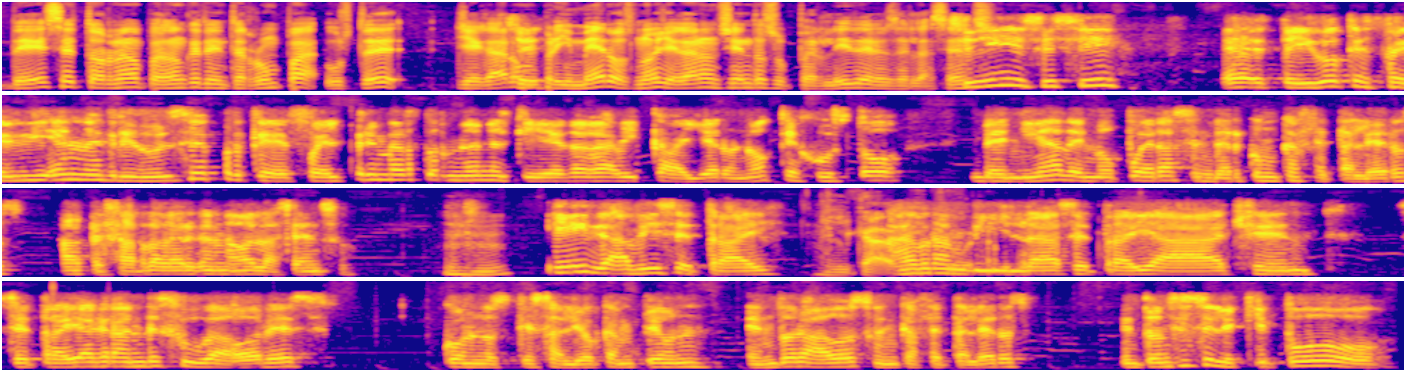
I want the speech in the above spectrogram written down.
de ese torneo, perdón que te interrumpa, usted llegaron Sí. primeros, ¿no? Llegaron siendo superlíderes del ascenso. Sí, sí, sí. Eh, te digo que fue bien agridulce porque fue el primer torneo en el que llega Gaby Caballero, ¿no? Que justo venía de no poder ascender con cafetaleros a pesar de haber ganado el ascenso. Ujú. Y Gaby se trae El Gaby. a se trae a Achen, se trae a grandes jugadores con los que salió campeón en Dorados o en Cafetaleros. Entonces el equipo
